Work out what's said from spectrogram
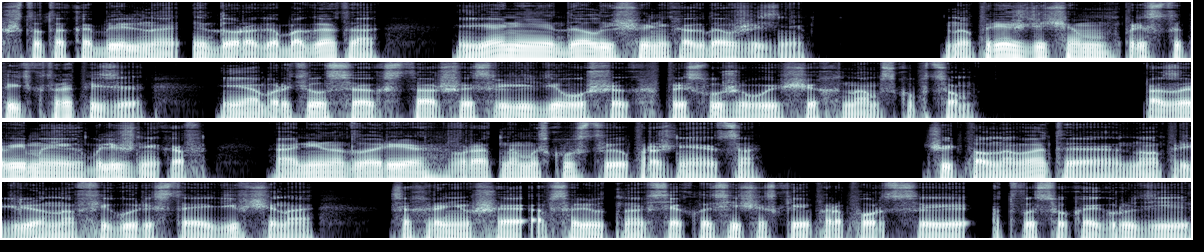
что так обильно и дорого-богато я не едал еще никогда в жизни. Но прежде чем приступить к трапезе, я обратился к старшей среди девушек, прислуживающих нам с купцом. «Позови моих ближников, они на дворе в ратном искусстве упражняются». Чуть полноватая, но определенно фигуристая девчина, сохранившая абсолютно все классические пропорции от высокой груди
